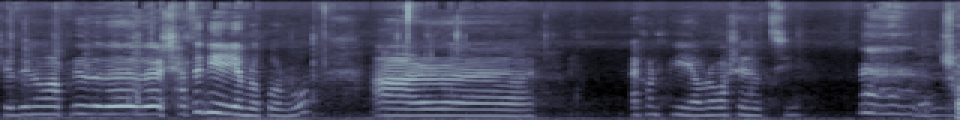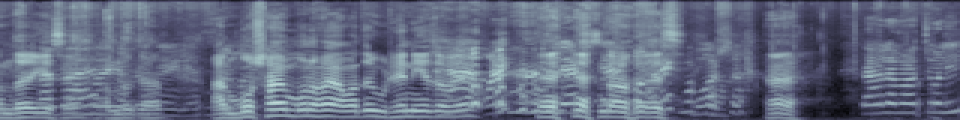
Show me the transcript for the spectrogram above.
সেদিনও আপনাদের সাথে নিয়েই আমরা করব। আর এখন কি আমরা বাসায় যাচ্ছি? সন্ধ্যা হয়ে গেছে অন্ধকার। আর মশা মনে হয় আমাদের উঠে নিয়ে যাবে। বেশ। মশা। হ্যাঁ। তাহলে আমরা চলি।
